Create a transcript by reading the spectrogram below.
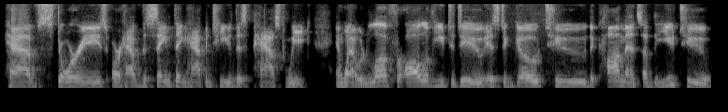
have stories or have the same thing happen to you this past week. And what I would love for all of you to do is to go to the comments of the YouTube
